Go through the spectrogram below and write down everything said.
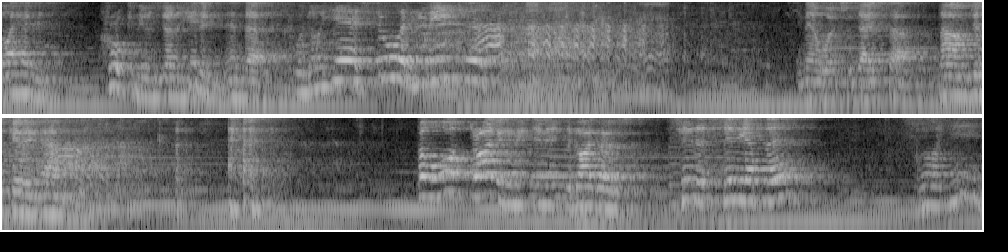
guy had his crook and he was going to hit him and uh, we're going yes do it he needs it he now works for Daystar no I'm just kidding um, But we're all driving, and, it, and it, the guy goes, See that city up there? We're like, Yeah.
